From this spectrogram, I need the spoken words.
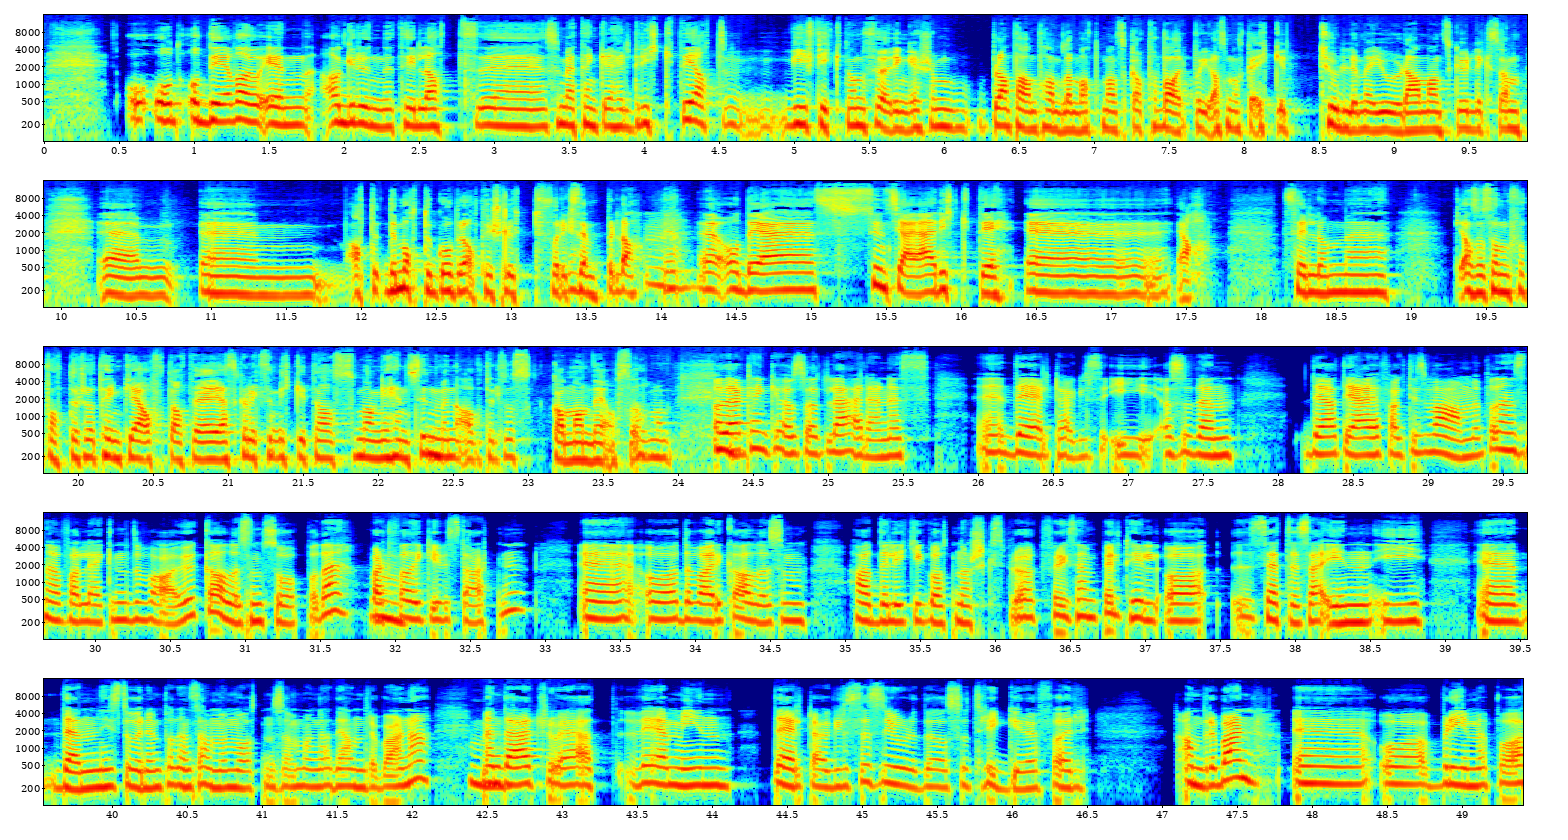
og, og, det var jo en av grunnene til at, eh, som jeg tenker er helt riktig, at vi fikk noen føringer som bl.a. handler om at man skal ta vare på jula, altså man skal ikke tulle med jula, man skulle liksom um, um, At det måtte gå bra til slutt, eksempel, da. Eh, og det syns jeg er riktig. Uh, ja. Selv om uh, Altså Som forfatter så tenker jeg ofte at jeg skal liksom ikke ta så mange hensyn, men av og til så skal man det også. Og der tenker jeg også at lærernes deltakelse i Altså den Det at jeg faktisk var med på den snøfallleken, det var jo ikke alle som så på det. I hvert fall ikke i starten. Eh, og det var ikke alle som hadde like godt norskspråk, for eksempel, til å sette seg inn i eh, den historien på den samme måten som mange av de andre barna. Men der tror jeg at ved min deltakelse så gjorde det også tryggere for andre barn eh, å bli med på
